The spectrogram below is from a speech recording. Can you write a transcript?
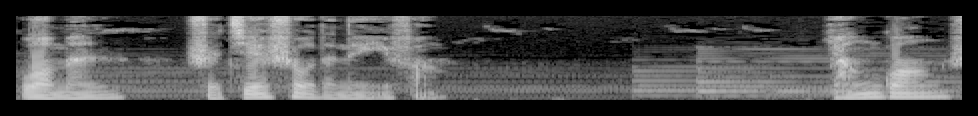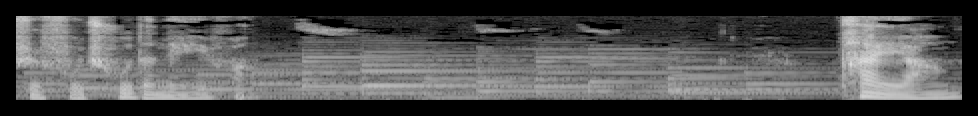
我们是接受的那一方，阳光是付出的那一方。太阳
